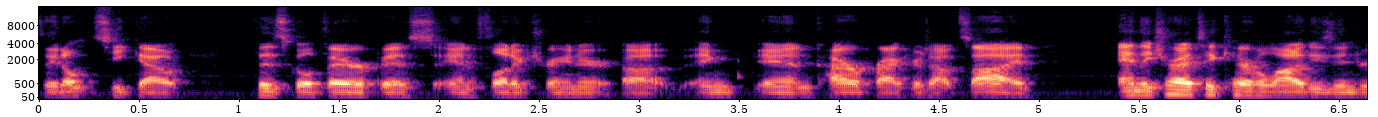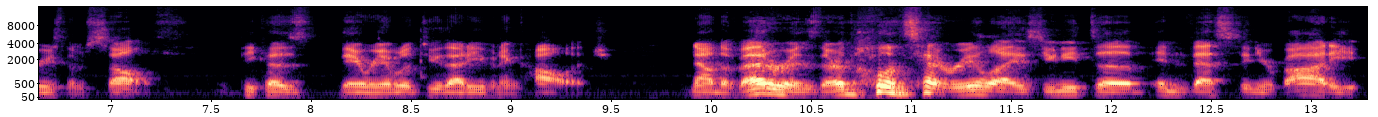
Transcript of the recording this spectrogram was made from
They don't seek out physical therapists and athletic trainer uh, and, and chiropractors outside, and they try to take care of a lot of these injuries themselves because they were able to do that even in college. Now the veterans, they're the ones that realize you need to invest in your body.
